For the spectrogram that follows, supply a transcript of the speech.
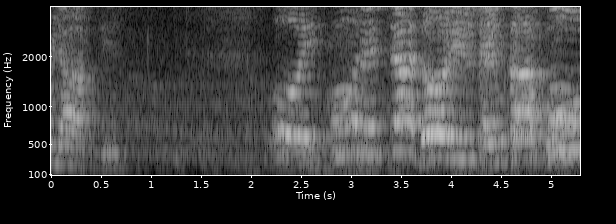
розправляти. Ой, куриця доріженька, куриця.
